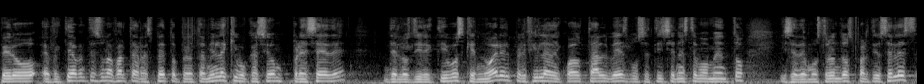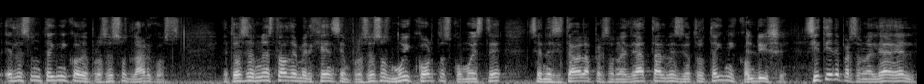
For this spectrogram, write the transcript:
pero efectivamente es una falta de respeto, pero también la equivocación precede de los directivos que no era el perfil adecuado tal vez Bucetich en este momento y se demostró en dos partidos. Él es, él es un técnico de procesos largos. Entonces, en un estado de emergencia, en procesos muy cortos como este, se necesitaba la personalidad tal vez de otro técnico. Él dice. Sí tiene personalidad él.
